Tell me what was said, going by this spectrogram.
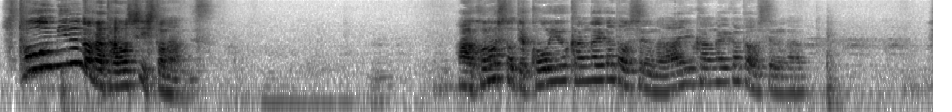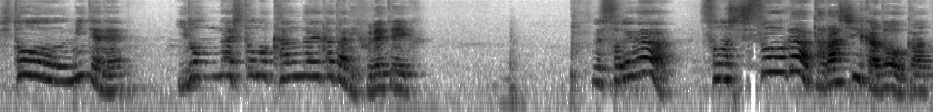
人を見るのが楽しい人なんです。ああこの人ってこういう考え方をしてるなああいう考え方をしてるな。人を見てねいろんな人の考え方に触れていく。でそれがその思想が正しいかどうかっ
